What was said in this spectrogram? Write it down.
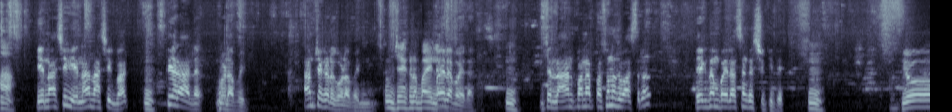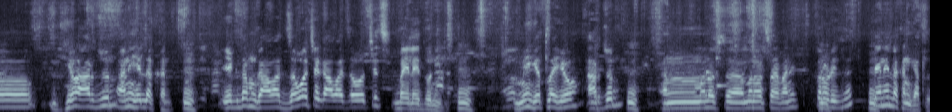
हा. हे नाशिक आहे ना नाशिक भाग ते राहिलं घोडाबाई आमच्याकडे घोडाबाई नाही. तुमच्या इकडे बैल बैला बैला तिच्या लहानपणापासूनच वासर एकदम बैला संगत शिकिते ह्यो ह्यो अर्जुन आणि हे लखन एकदम गावात जवळच्या गावात जवळचेच बैल आहे दोन्ही. मी घेतला ह्यो अर्जुन आणि मनोज मनोहर साहेबांनी करोडीचं त्यांनी लखन घेतला.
